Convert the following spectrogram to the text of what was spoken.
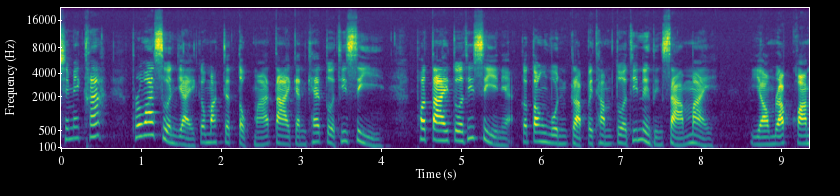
ใช่ไหมคะ เพราะว่าส่วนใหญ่ก็มักจะตกม้าตายกันแค่ตัวที่ 4 พอตายตัวที่ 4 เนี่ย ก็ต้องวนกลับไปทำตัวที่ 1-3 ใหม่ ยอมรับความ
